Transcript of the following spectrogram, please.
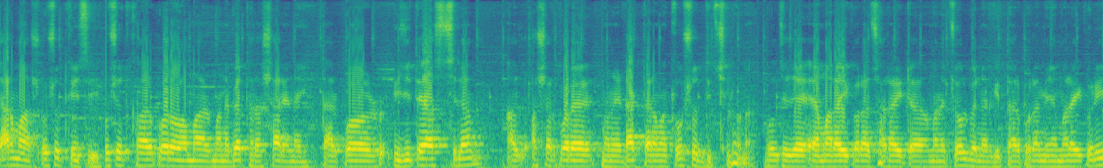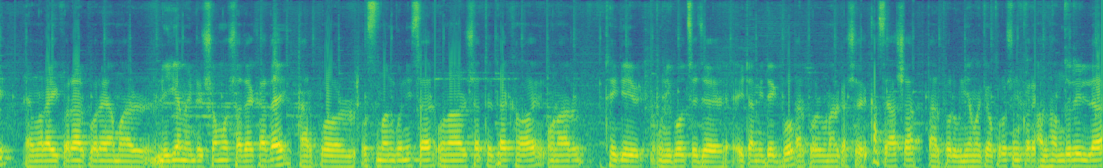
চার মাস ওষুধ খেয়েছি। ওষুধ খাওয়ার পরও আমার মানে ব্যথাটা সারে নাই। তারপর পিজিতে আসছিলাম আসার পরে মানে ডাক্তার আমাকে ওষুধ দিচ্ছিল না। বলছে যে, এমআরআই করা ছাড়া এটা মানে চলবে না আর কি তারপর আমি এমআরআই করি। এমআরআই করার পরে আমার লিগামেন্টের সমস্যা দেখা দেয়। তারপর ওসমান গনি স্যার, ওনার সাথে দেখা হয়। ওনার থেকে উনি বলছে যে, এটা আমি দেখব। তারপর ওনার কাছে কাছে আসা। তারপর উনি আমাকে অপারেশন করে। আলহামদুলিল্লাহ,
